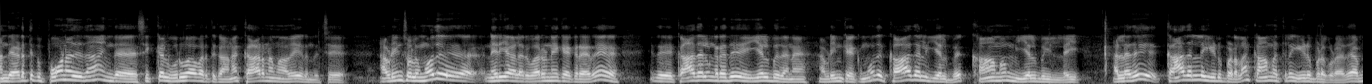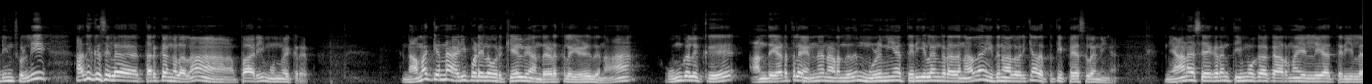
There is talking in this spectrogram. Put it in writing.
அந்த இடத்துக்கு போனது தான் இந்த சிக்கல் உருவாகிறதுக்கான காரணமாகவே இருந்துச்சு. அப்படின்னு சொல்லும்போது நெறியாளர் வருணே கேட்குறாரு இது காதல்ங்கிறது இயல்பு தானே? அப்படின்னு கேட்கும்போது காதல் இயல்பு காமம் இயல்பு இல்லை. அல்லது காதலில் ஈடுபடலாம் காமத்தில் ஈடுபடக்கூடாது அப்படின்னு சொல்லி அதுக்கு சில தர்க்கங்களெல்லாம் பாரி முன்வைக்கிறார். நமக்கு என்ன அடிப்படையில் ஒரு கேள்வி அந்த இடத்துல எழுதுனா உங்களுக்கு அந்த இடத்துல என்ன நடந்ததுன்னு முழுமையாக தெரியலங்கிறதுனால இது நாள் வரைக்கும் அதை பற்றி பேசலை நீங்கள் ஞானசேகரன் திமுக காரணம் இல்லையா தெரியல.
